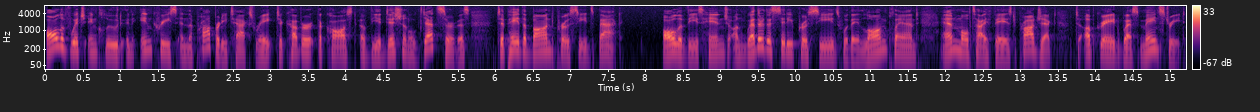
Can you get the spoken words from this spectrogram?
all of which include an increase in the property tax rate to cover the cost of the additional debt service to pay the bond proceeds back. All of these hinge on whether the city proceeds with a long planned and multi phased project to upgrade West Main Street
